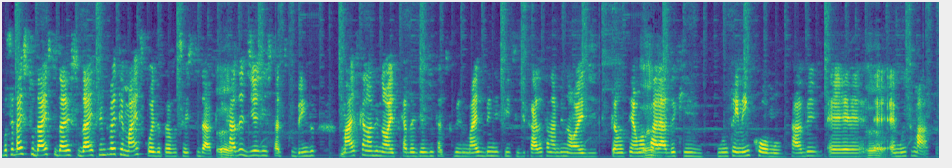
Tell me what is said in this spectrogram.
Você vai estudar, estudar, estudar e sempre vai ter mais coisa pra você estudar, porque É. cada dia a gente tá descobrindo mais canabinoides, cada dia a gente tá descobrindo mais benefícios de cada canabinoide. Então, assim, é uma É. parada que não tem nem como, sabe? É, É. é. é muito massa,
